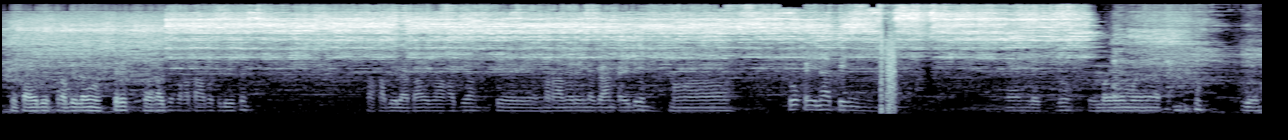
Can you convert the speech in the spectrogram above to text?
Hindi tayo doon sa kabilang street, kaya kadyo makatapos dito. Sa kabila tayo mga kadyang, kasi marami rin nag-aantay din. Mga tukay natin. Ayan, let's go. Tumbangin mo natin. Yan.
